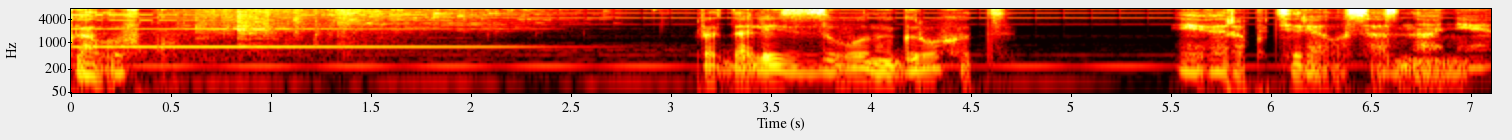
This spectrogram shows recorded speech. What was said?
головку. Раздались звон и грохот, и Вера потеряла сознание.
